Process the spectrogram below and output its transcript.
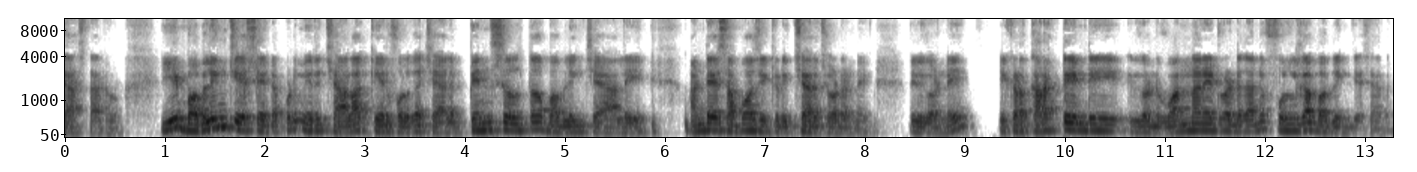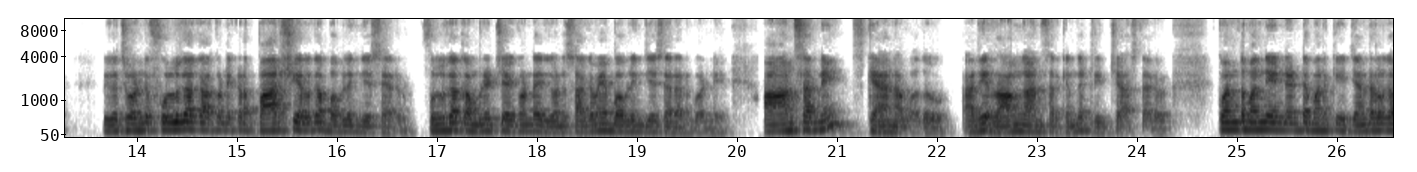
చేస్తారు. ఈ బబ్లింగ్ చేసేటప్పుడు మీరు చాలా కేర్ఫుల్గా చేయాలి పెన్సిల్తో బబ్లింగ్ చేయాలి. అంటే సపోజ్ ఇక్కడ ఇచ్చారు చూడండి ఇదిగోండి ఇక్కడ కరెక్ట్ ఏంటి? ఇదిగోండి వన్ అనేటువంటి దాన్ని ఫుల్గా బబ్లింగ్ చేశారు. ఇక చూడండి ఫుల్గా కాకుండా ఇక్కడ పార్షియల్గా బబ్లింగ్ చేశారు. ఫుల్గా కంప్లీట్ చేయకుండా ఇదిగోండి సగమే బబ్లింగ్ చేశారు అనుకోండి ఆ ఆన్సర్ని స్కాన్ అవ్వదు. అది రాంగ్ ఆన్సర్ కింద ట్రీట్ చేస్తారు. కొంతమంది ఏంటంటే మనకి జనరల్గా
